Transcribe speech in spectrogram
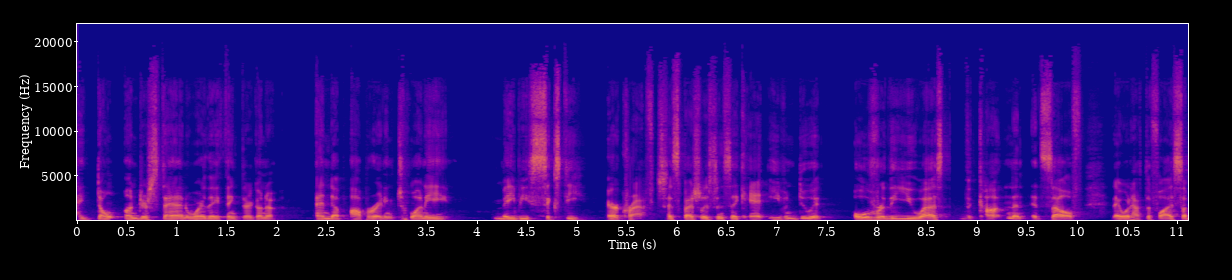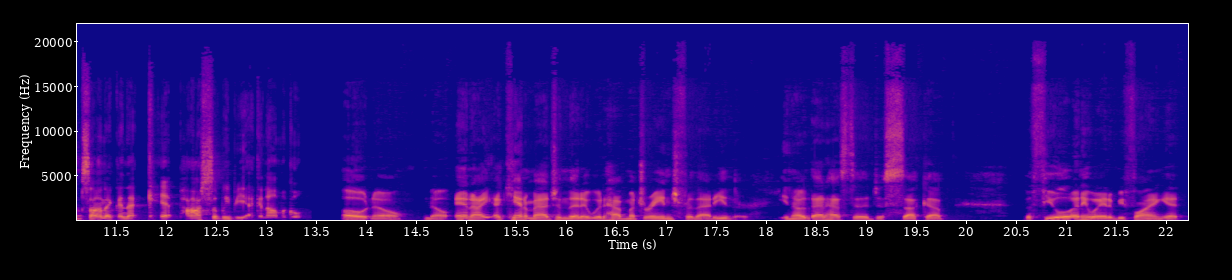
I don't understand where they think they're going to end up operating 20, maybe 60 aircraft, especially since they can't even do it over the US, the continent itself. They would have to fly subsonic, and that can't possibly be economical. Oh, no, no. And I, I can't imagine that it would have much range for that either. You know, that has to just suck up the fuel anyway to be flying it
